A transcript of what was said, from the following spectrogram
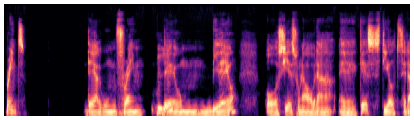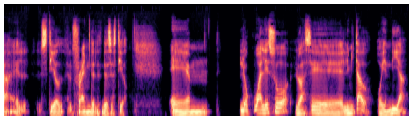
prints de algún frame de un video, o si es una obra eh, que es steel, será el steel, el frame de, ese steel. Em, lo cual eso lo hace limitado hoy en día,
